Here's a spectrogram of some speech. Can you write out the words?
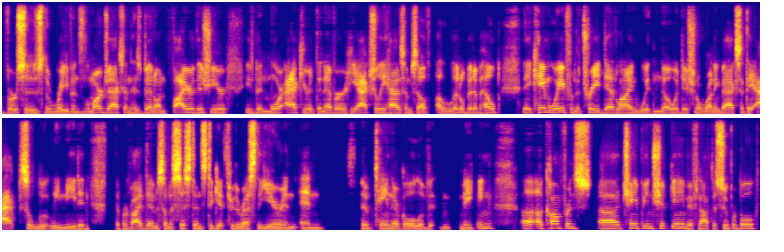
versus the Ravens. Lamar Jackson has been on fire this year. He's been more accurate than ever. He actually has himself a little bit of help. They came away from the trade deadline with no additional running backs that they absolutely needed to provide them some assistance to get through the rest of the year and and to obtain their goal of making uh, a conference uh, championship game, if not the Super Bowl.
